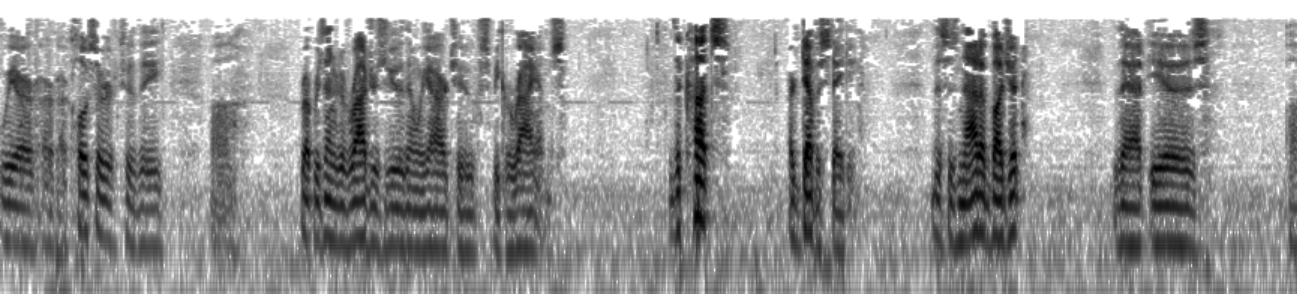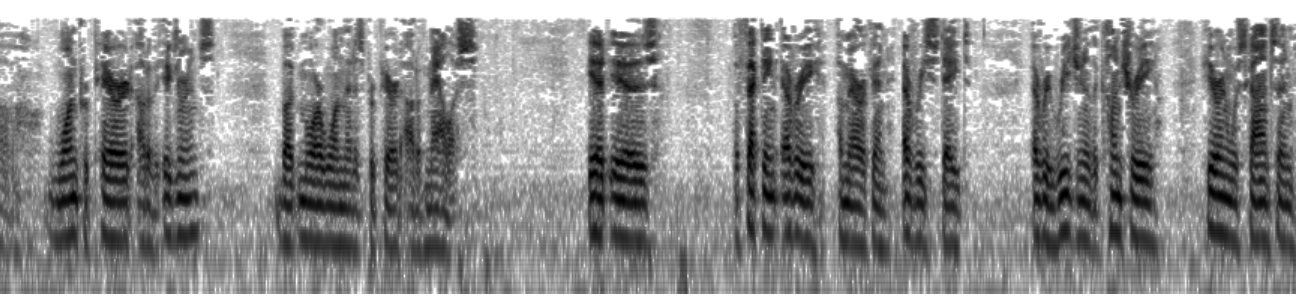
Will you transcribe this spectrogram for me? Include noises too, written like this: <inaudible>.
We are, are, are closer to the uh, Representative Rogers' view than we are to Speaker Ryan's. The cuts are devastating. This is not a budget that is uh, one prepared out of ignorance, but more one that is prepared out of malice. It is affecting every American, every state, every region of the country. Here in Wisconsin,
